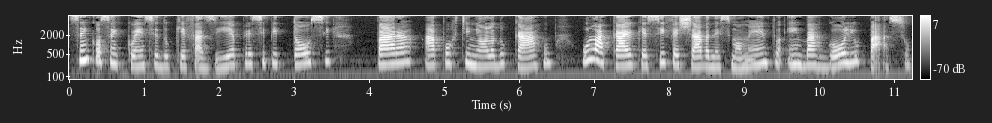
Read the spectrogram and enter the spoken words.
Sem consequência do que fazia, precipitou-se para a portinhola do carro. O lacaio que se fechava nesse momento embargou-lhe o passo.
